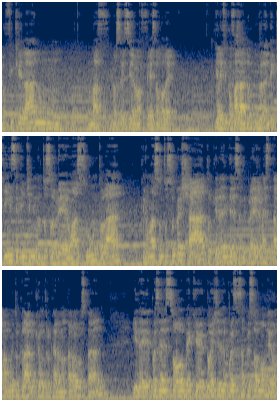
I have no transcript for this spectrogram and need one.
eu fiquei lá num, numa, não sei se era uma festa, um rolê, que ele ficou falando durante 15, 20 minutos sobre um assunto lá, que era um assunto super chato, que era interessante pra ele, mas estava muito claro que outro cara não estava gostando. E daí depois ele soube que dois dias depois essa pessoa morreu.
